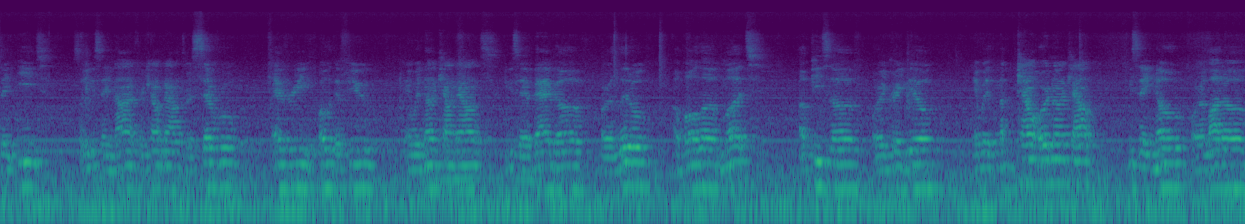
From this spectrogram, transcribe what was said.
say each, so you can say nine for count nouns, or several, every, both, a few. And with non-count nouns, you can say a bag of, or a little, a bowl of, much, a piece of, or a great deal. And with count or non-count, we say no, or a lot of,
